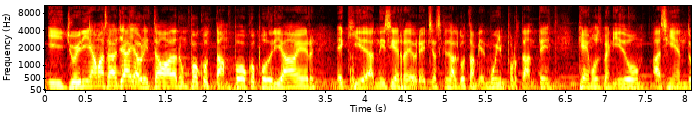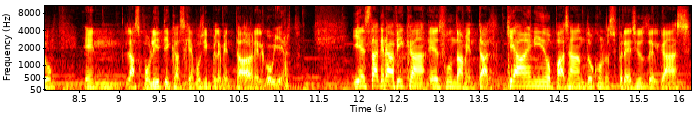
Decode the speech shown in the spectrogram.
Y yo iría más allá y ahorita voy a dar un poco, tampoco podría haber equidad ni cierre de brechas, que es algo también muy importante que hemos venido haciendo en las políticas que hemos implementado en el gobierno. Y esta gráfica es fundamental. ¿Qué ha venido pasando con los precios del gas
